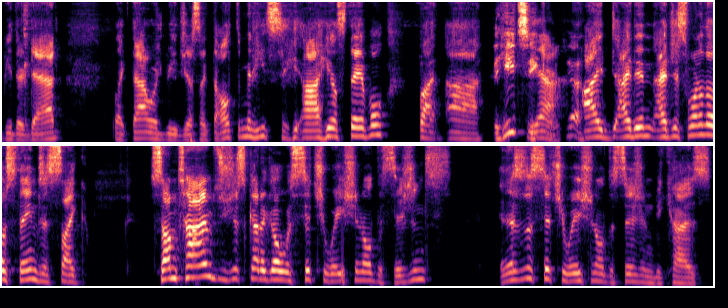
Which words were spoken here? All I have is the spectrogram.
be their dad. Like that would be just like the ultimate heat uh, heel stable. But uh The heat seekers. yeah, Yeah. I I didn't I just one of those things. It's like sometimes you just got to go with situational decisions, and this is a situational decision because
